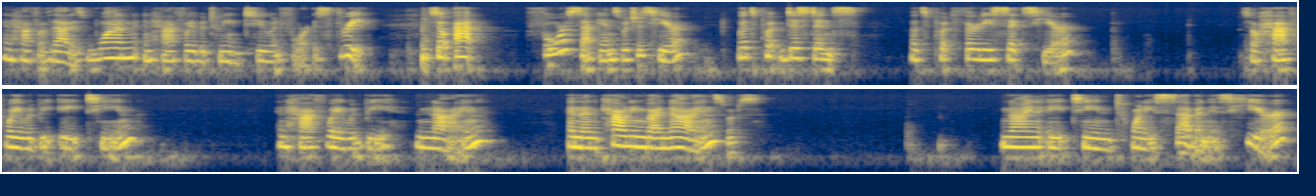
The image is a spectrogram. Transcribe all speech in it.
and half of that is one, and halfway between two and four is three. So at four seconds, which is here, let's put distance, let's put 36 here. So halfway would be 18, and halfway would be 9 and then counting by nines, whoops, 9, 18, 27 is here.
